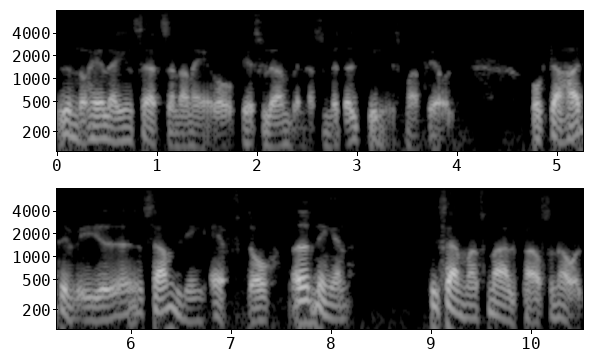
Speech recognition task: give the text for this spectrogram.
under hela insatsen där nere och det skulle användas som ett utbildningsmaterial. Och där hade vi ju en samling efter övningen tillsammans med all personal.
